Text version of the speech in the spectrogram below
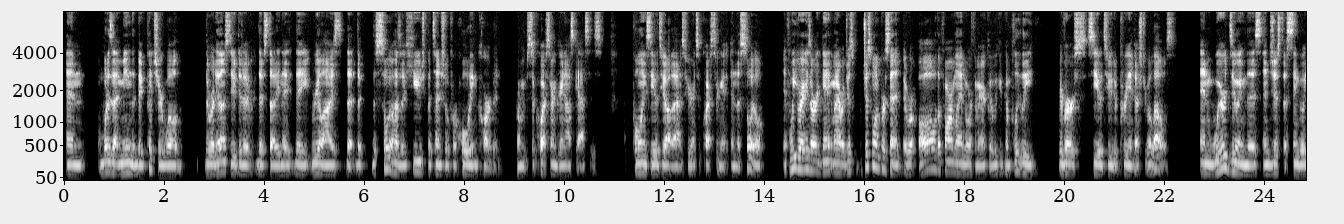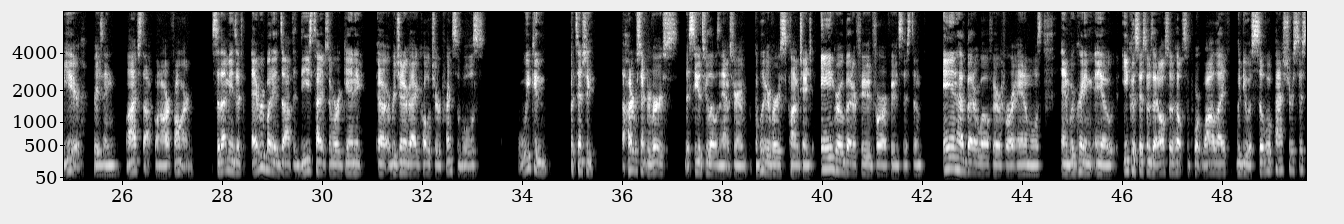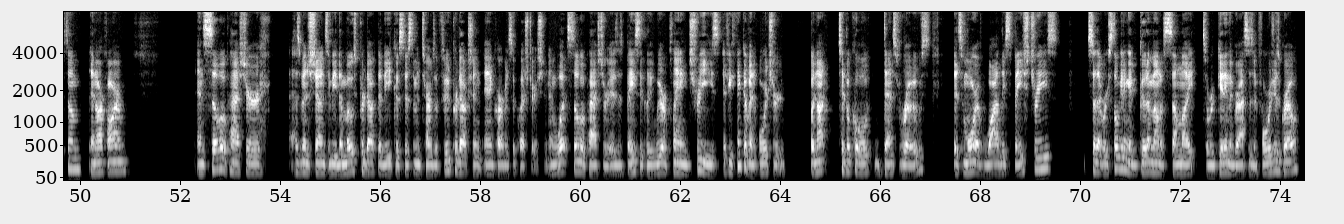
And what does that mean the big picture? Well, the Rodale Institute did a, did a study and they, they realized that the, the soil has a huge potential for holding carbon from sequestering greenhouse gases, pulling CO2 out of the atmosphere and sequestering it in the soil if we raise our organic matter just just one percent over all the farmland in North America, we could completely reverse CO2 to pre-industrial levels. And we're doing this in just a single year, raising livestock on our farm. So that means if everybody adopted these types of organic uh, regenerative agriculture principles, we can potentially 100% reverse the CO2 levels in the atmosphere and completely reverse climate change and grow better food for our food system and have better welfare for our animals. And we're creating, you know, ecosystems that also help support wildlife. We do a silvopasture system in our farm. And silvopasture has been shown to be the most productive ecosystem in terms of food production and carbon sequestration. And what silvopasture is, is basically we are planting trees. If you think of an orchard, but not typical dense rows, it's more of widely spaced trees so that we're still getting a good amount of sunlight. So we're getting the grasses and forages grow.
